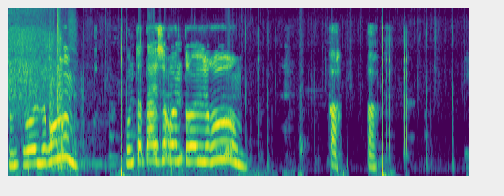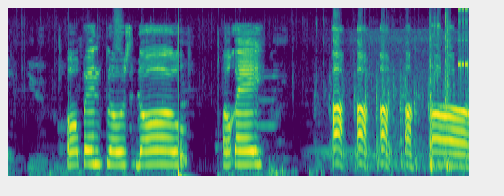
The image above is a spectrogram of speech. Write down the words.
Control room! Punta tayo sa control room! Ah, ah. Open, close door. Okay. Ah, ah, ah, ah, ah.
